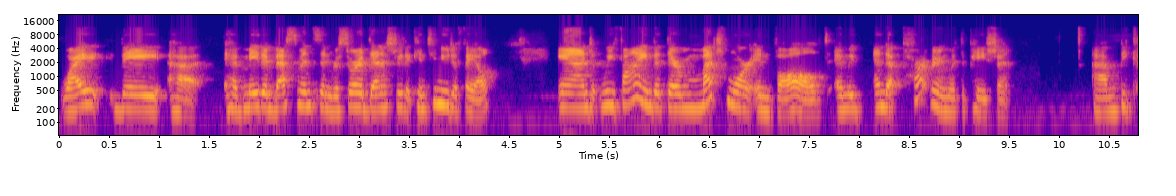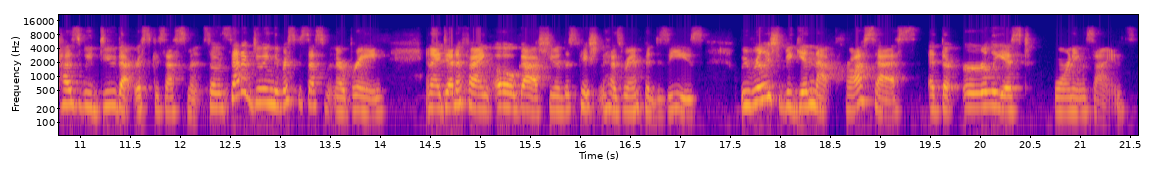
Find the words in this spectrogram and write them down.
why they uh, have made investments in restorative dentistry that continue to fail. And we find that they're much more involved and we end up partnering with the patient um, because we do that risk assessment. So instead of doing the risk assessment in our brain and identifying, oh gosh, you know, this patient has rampant disease, we really should begin that process at the earliest warning signs.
